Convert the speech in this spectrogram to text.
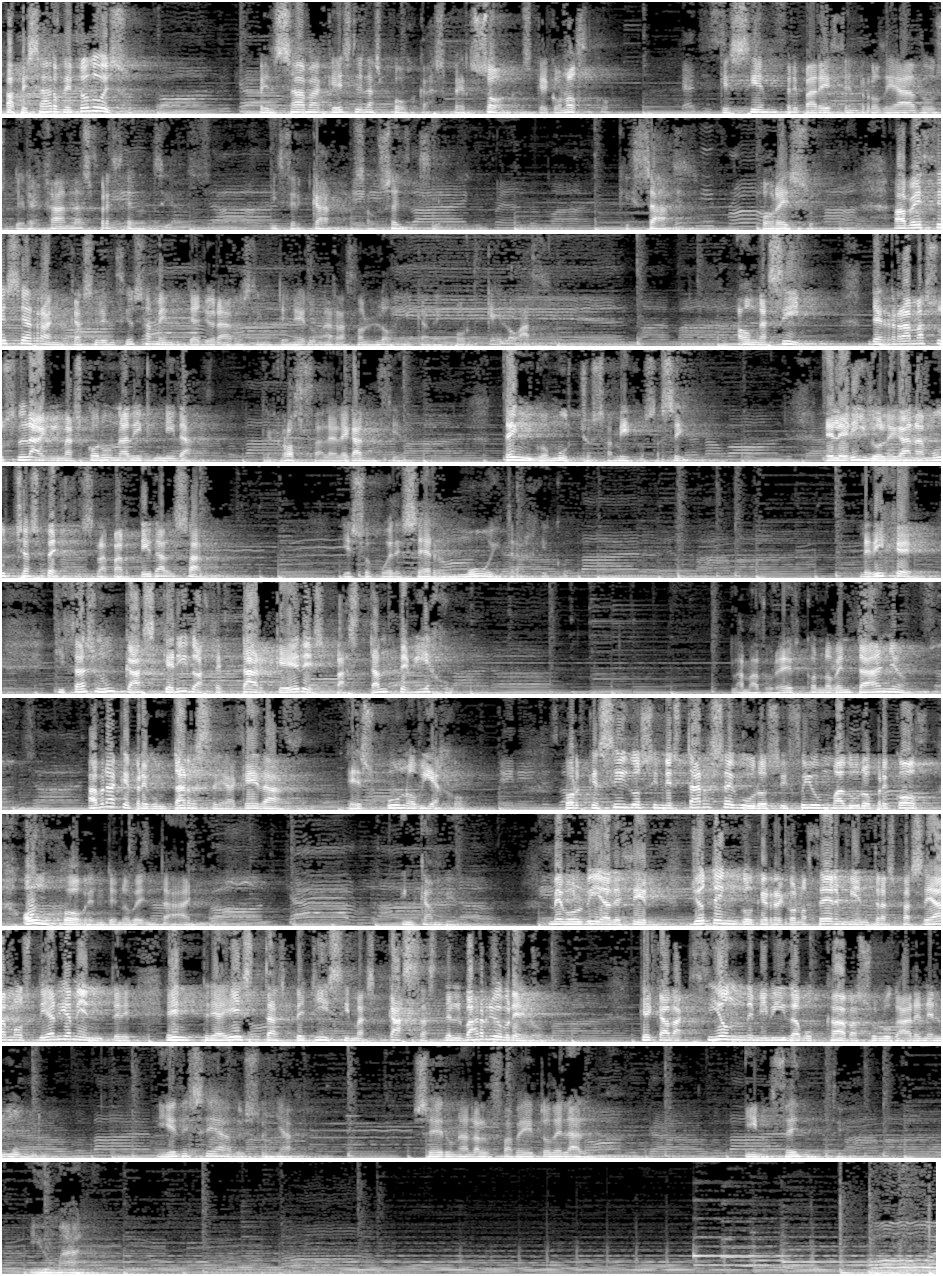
A pesar de todo eso, pensaba que es de las pocas personas que conozco que siempre parecen rodeados de lejanas presencias y cercanas ausencias. Quizás por eso a veces se arranca silenciosamente a llorar sin tener una razón lógica de por qué lo hace. Aún así, derrama sus lágrimas con una dignidad que roza la elegancia. Tengo muchos amigos así. El herido le gana muchas veces la partida al sabio. Y eso puede ser muy trágico. Le dije, quizás nunca has querido aceptar que eres bastante viejo. La madurez con 90 años. Habrá que preguntarse a qué edad es uno viejo, porque sigo sin estar seguro si fui un maduro precoz o un joven de 90 años. En cambio, me volví a decir, yo tengo que reconocer mientras paseamos diariamente entre estas bellísimas casas del barrio obrero, que cada acción de mi vida buscaba su lugar en el mundo. Y he deseado y soñado ser un analfabeto del alma, inocente y humano. Oh,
